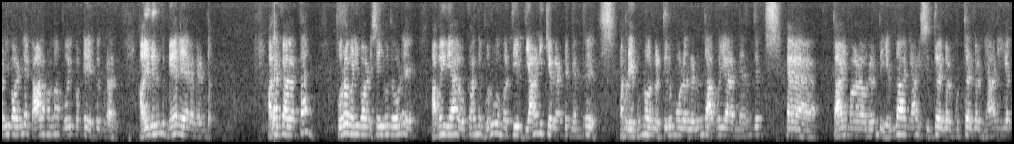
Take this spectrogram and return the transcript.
வழிபாடுல காலமெல்லாம் போய்க்கொண்டே இருக்கக்கூடாது. அதிலிருந்து மேலே ஏற வேண்டும். அதற்காகத்தான் புற வழிபாடு செய்வதோடு அமைதியாக உட்கார்ந்து புருவ மத்தியில் தியானிக்க வேண்டும் என்று நம்முடைய முன்னோர்கள் திருமூலரிலிருந்து ஔவையாரிலிருந்து தாய்மானவரிலிருந்து எல்லா ஞானி சித்தர்கள் முத்தர்கள் ஞானிகள்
